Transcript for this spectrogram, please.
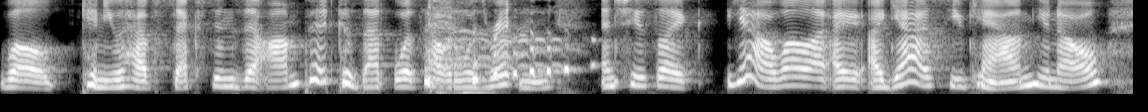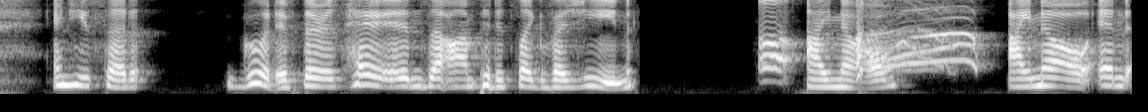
well, can you have sex in the armpit? Because that was how it was written. and she's like, yeah, well, I, I guess you can, you know? And he said, good. If there is hair in the armpit, it's like vagine. Uh, I know. I know. And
